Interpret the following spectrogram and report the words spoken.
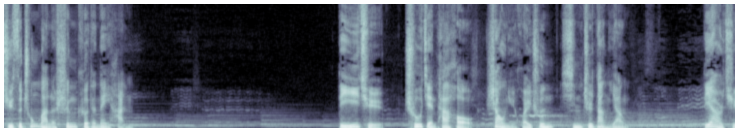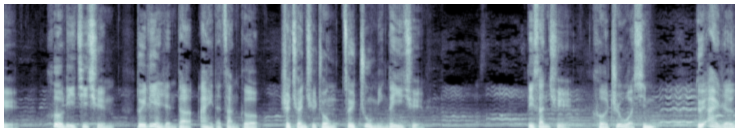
曲子充满了深刻的内涵。第一曲初见他后，少女怀春，心之荡漾。第二曲鹤立鸡群，对恋人的爱的赞歌，是全曲中最著名的一曲。第三曲可知我心，对爱人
